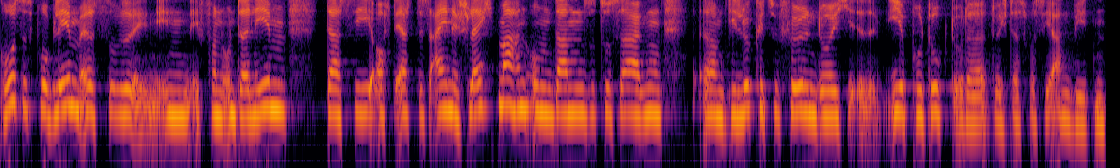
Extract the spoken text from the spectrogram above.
großes Problem ist so in, in, von Unternehmen, dass sie oft erst das eine schlecht machen, um dann sozusagen ähm, die Lücke zu füllen durch äh, ihr Produkt oder durch das, was sie anbieten.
